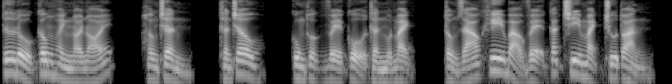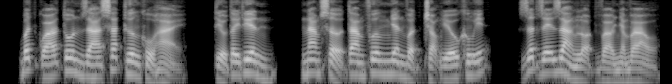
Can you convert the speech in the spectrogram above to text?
Tư đồ công hoành nói nói, Hồng Trần, Thần Châu, cùng thuộc về cổ thần một mạch, tổng giáo khi bảo vệ các chi mạch chu toàn, bất quá tôn giá sát thương khổ hải, tiểu Tây Thiên, Nam Sở Tam Phương nhân vật trọng yếu không ít, rất dễ dàng lọt vào nhằm vào,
